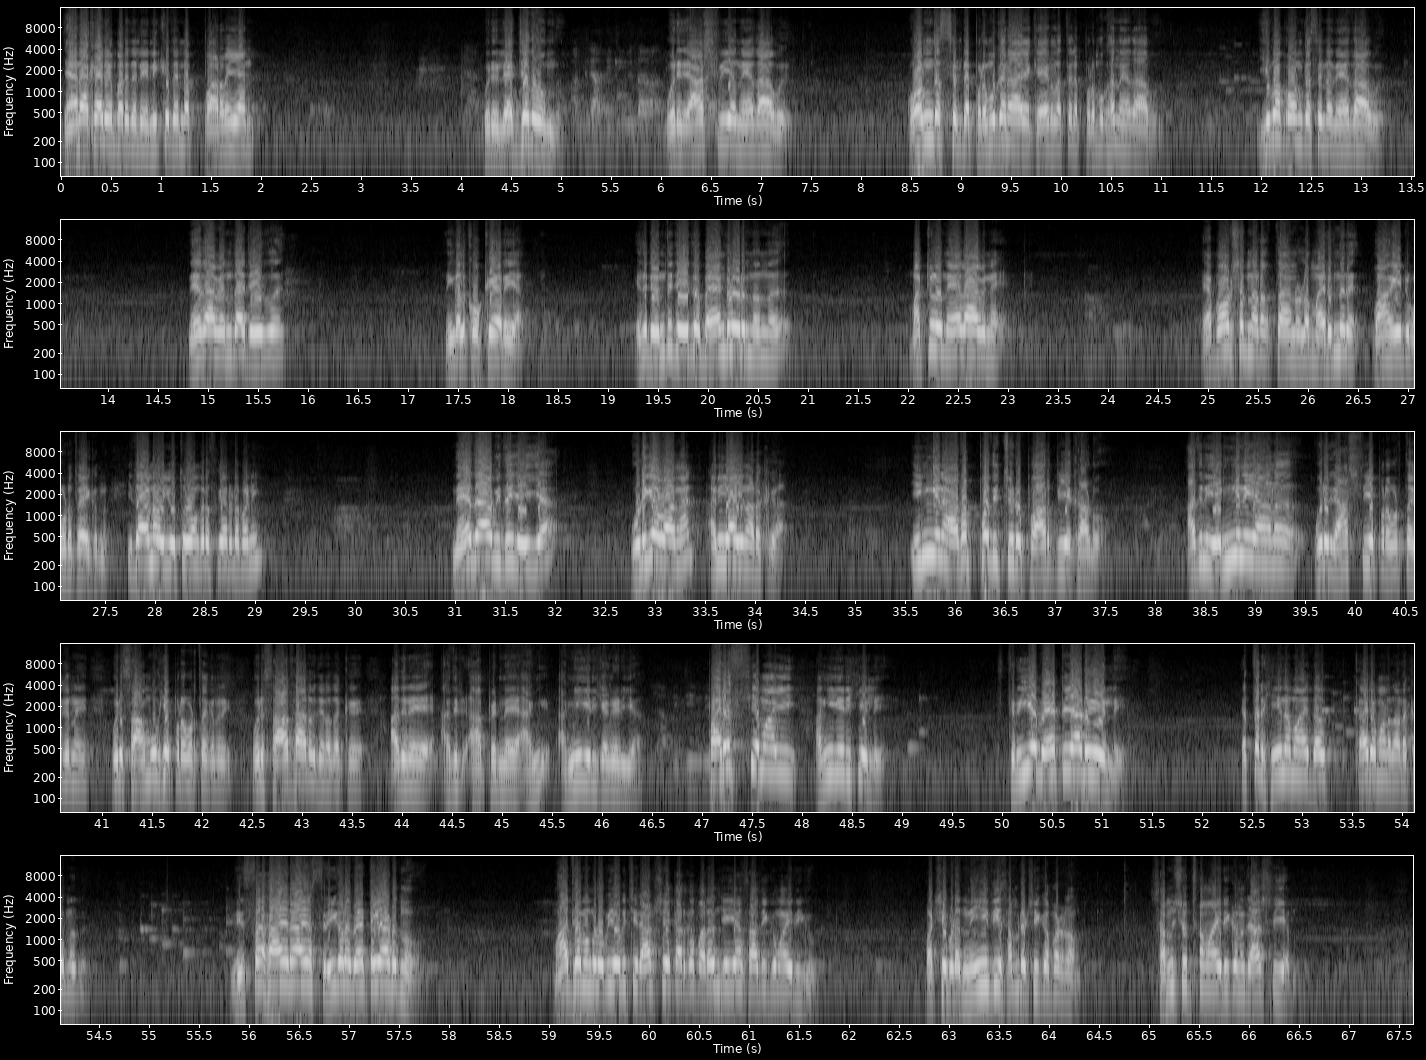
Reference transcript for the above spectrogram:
ഞാൻ ആ കാര്യം പറയുന്നില്ല. എനിക്ക് തന്നെ പറയാൻ ഒരു ലജ്ജ തോന്നുന്നു. ഒരു രാഷ്ട്രീയ നേതാവ് കോൺഗ്രസിന്റെ പ്രമുഖനായ കേരളത്തിലെ പ്രമുഖ നേതാവ് യുവ കോൺഗ്രസിന്റെ നേതാവ്. നേതാവ് എന്താ ചെയ്തത്? നിങ്ങൾക്കൊക്കെ അറിയാം. എന്നിട്ട് എന്ത് ചെയ്തു? ബാംഗ്ലൂരിൽ നിന്ന് മറ്റൊരു നേതാവിനെ എബോർഷൻ നടത്താനുള്ള മരുന്നിന് വാങ്ങിയിട്ട് കൊടുത്തേക്കുന്നു. ഇതാണോ യൂത്ത് കോൺഗ്രസ്സുകാരുടെ പണി? നേതാവ് ഇത് ചെയ്യുക ഗുളിക വാങ്ങാൻ അനുയായി നടക്കുക. ഇങ്ങനെ അതപ്പതിച്ചൊരു പാർട്ടിയെ കാണുമോ അതിന് എങ്ങനെയാണ് ഒരു രാഷ്ട്രീയ പ്രവർത്തകന് ഒരു സാമൂഹ്യ പ്രവർത്തകന് ഒരു സാധാരണ ജനതക്ക് അതിനെ അതിൽ പിന്നെ അംഗീ- അംഗീകരിക്കാൻ കഴിയുക? പരസ്യമായി അംഗീകരിക്കുകയല്ലേ? സ്ത്രീയെ വേട്ടയാടുകയല്ലേ? എത്ര ഹീനമായ കാര്യമാണ് നടക്കുന്നത്. നിസ്സഹായരായ സ്ത്രീകളെ വേട്ടയാടുന്നു. മാധ്യമങ്ങൾ ഉപയോഗിച്ച് രാഷ്ട്രീയക്കാർക്ക് പലതും ചെയ്യാൻ സാധിക്കുമായിരിക്കും. പക്ഷെ ഇവിടെ നീതി സംരക്ഷിക്കപ്പെടണം. സംശുദ്ധമായിരിക്കണം രാഷ്ട്രീയം.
